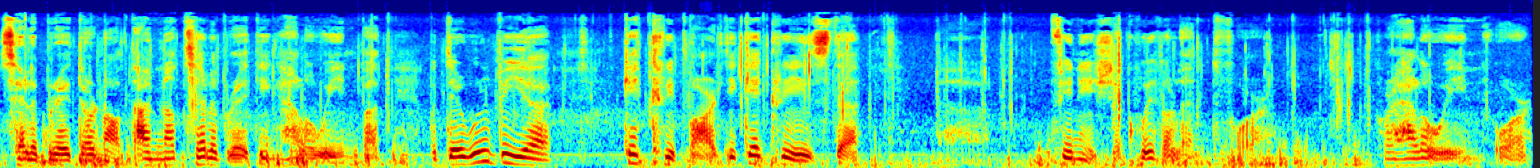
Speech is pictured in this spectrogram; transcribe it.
Celebrate or not, I'm not celebrating Halloween, but, but there will be a Kekri party. Kekri is the uh, Finnish equivalent for, for Halloween or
